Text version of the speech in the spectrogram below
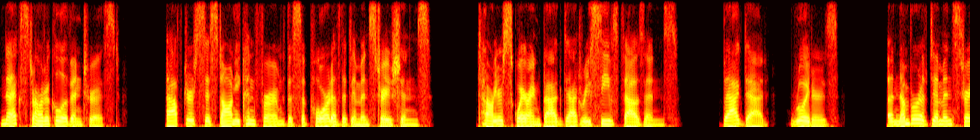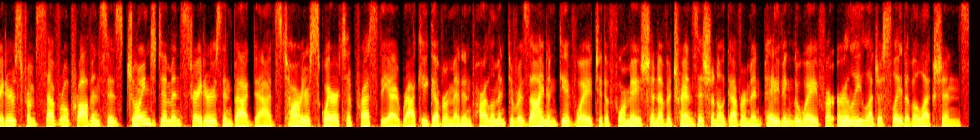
Next article of interest. After Sistani confirmed the support of the demonstrations. Tahrir Square in Baghdad receives thousands. Baghdad, Reuters, a number of demonstrators from several provinces joined demonstrators in Baghdad's Tahrir Square to press the Iraqi government and parliament to resign and give way to the formation of a transitional government paving the way for early legislative elections,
